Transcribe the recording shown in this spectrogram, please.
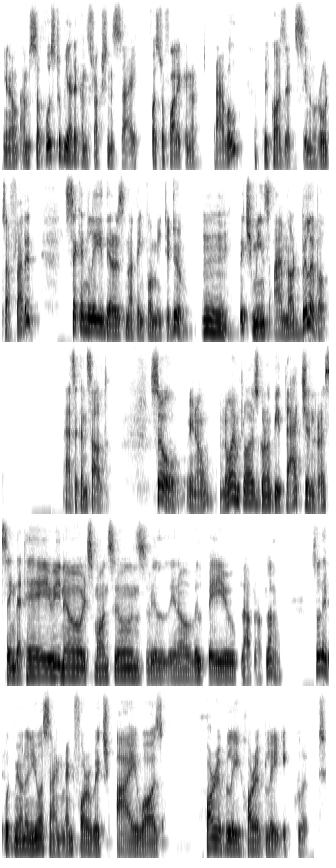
You know, I'm supposed to be at a construction site. First of all, I cannot travel because it's, you know, roads are flooded. Secondly, there is nothing for me to do, mm. which means I'm not billable as a consultant. So, you know, no employer is going to be that generous saying that, hey, we know it's monsoons, we'll, you know, we'll pay you, blah, blah, blah. So they put me on a new assignment for which I was horribly, horribly equipped.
